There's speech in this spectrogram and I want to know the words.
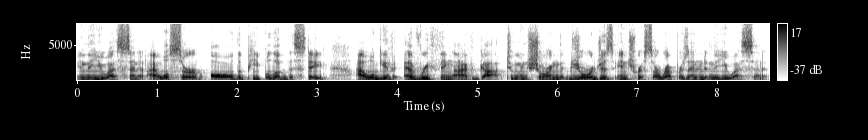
in the U.S. Senate. I will serve all the people of the state. I will give everything I've got to ensuring that Georgia's interests are represented in the U.S. Senate.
